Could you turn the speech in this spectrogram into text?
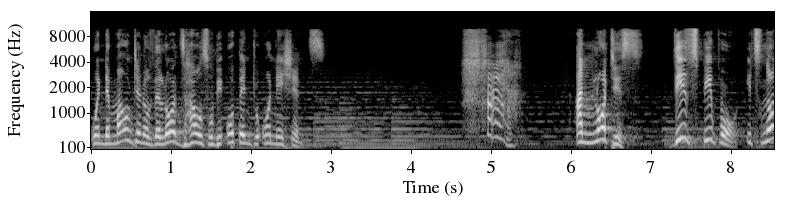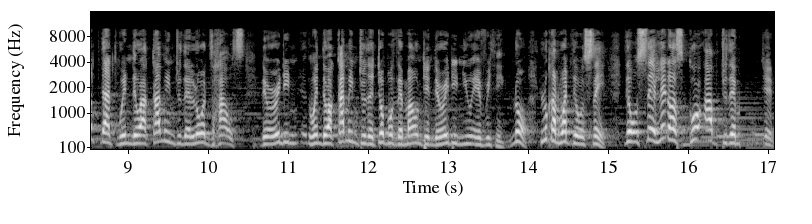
when the mountain of the Lord's house will be open to all nations. Ha! And notice, these people, it's not that when they were coming to the Lord's house, they already, when they were coming to the top of the mountain, they already knew everything. No, look at what they will say. They will say, Let us go up to the mountain.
